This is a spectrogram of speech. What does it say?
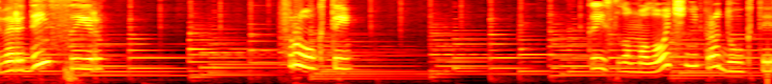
твердий сир фрукти, кисломолочні продукти.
